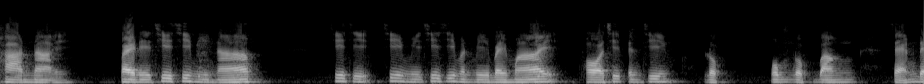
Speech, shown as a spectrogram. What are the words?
พานนายไปในที่ที่มีน้ำที่ที่ที่มีที่ที่มันมีใบไม้ พอที่เป็นที่หลบมุมหลบบัง แสงแด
